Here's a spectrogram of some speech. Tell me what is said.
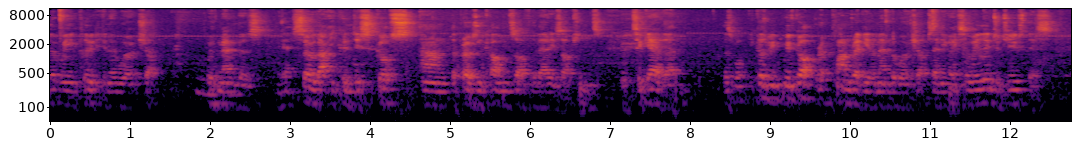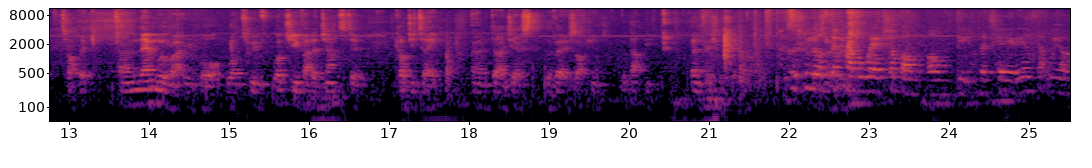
that we include it in a workshop with mm-hmm. members Yes. so that you can discuss and the pros and cons of the various options together as well, because we, we've got re- planned regular member workshops anyway, so we'll introduce this topic and then we'll write a report once we've once you've had a chance to cogitate and digest the various options. Would that be beneficial to you? Could we also have a workshop on, on the materials that we are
